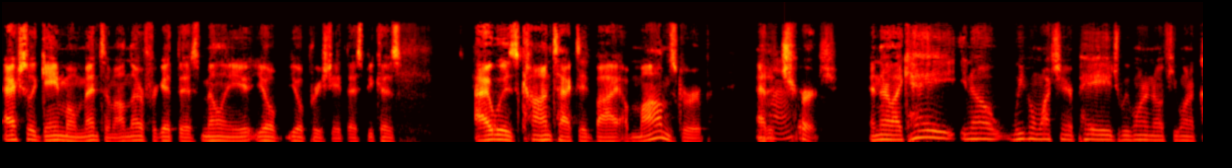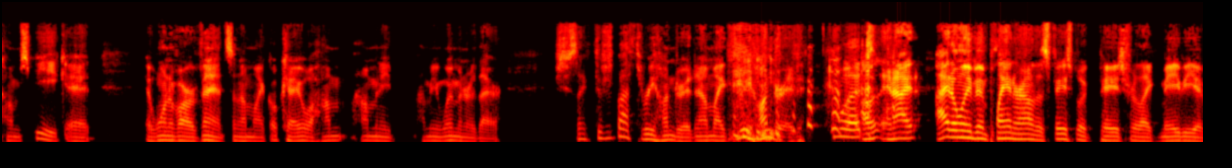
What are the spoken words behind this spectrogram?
actually gained momentum. I'll never forget this. Melanie, you, you'll you'll appreciate this because I was contacted by a mom's group at Uh-huh. a church, and they're like, "Hey, you know, we've been watching your page. We want to know if you want to come speak at at one of our events." And I'm like, "Okay, well, how how many how many women are there?" She's like, "There's about 300," and I'm like, "300." What? I was- and I I'd only been playing around with this Facebook page for like maybe a,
